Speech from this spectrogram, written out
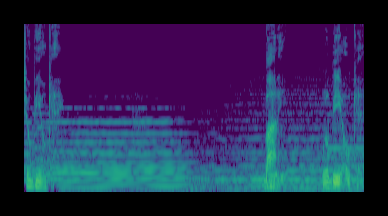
She'll be okay. Bonnie will be okay.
